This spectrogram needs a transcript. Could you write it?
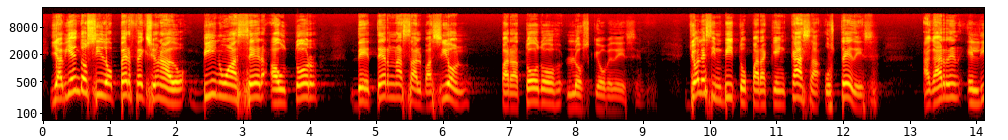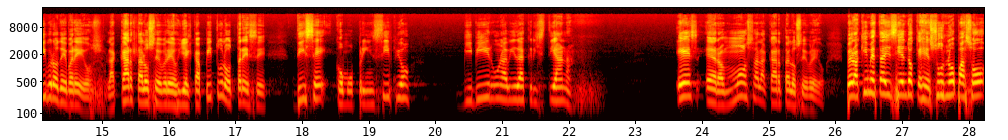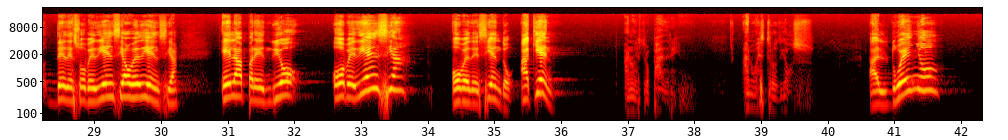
Y habiendo sido perfeccionado, vino a ser autor de eterna salvación para todos los que obedecen. Yo les invito para que en casa ustedes agarren el libro de Hebreos, la carta a los Hebreos, y el capítulo 13 dice como principio vivir una vida cristiana. Es hermosa la carta a los Hebreos. Pero aquí me está diciendo que Jesús no pasó de desobediencia a obediencia. Él aprendió Obediencia, obedeciendo. ¿A quién? A nuestro Padre, a nuestro Dios, al dueño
